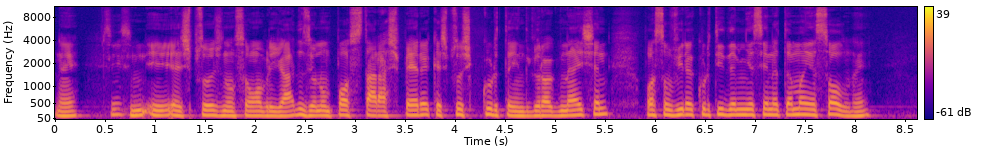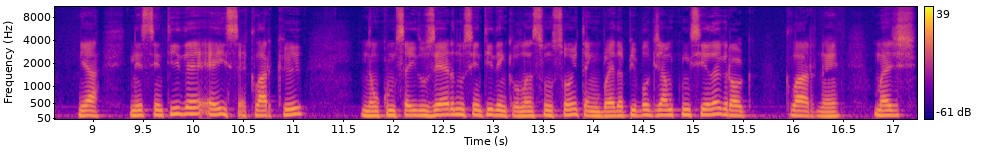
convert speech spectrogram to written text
Né? Sim, sim. As pessoas não são obrigadas, eu não posso estar à espera que as pessoas que curtem de Grog Nation possam vir a curtir da minha cena também a solo. Né? Yeah. Nesse sentido, é, é isso. É claro que não comecei do zero, no sentido em que eu lanço um som e tenho bué da people que já me conhecia da Grog, claro, né? mas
